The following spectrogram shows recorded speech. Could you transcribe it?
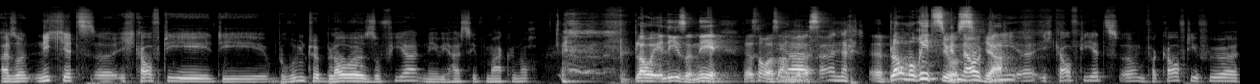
Also nicht jetzt, äh, ich kaufe die, die berühmte blaue Sophia. Nee, wie heißt die Marke noch? blaue Elise. Nee, das ist noch was ja, anderes. Äh, äh, blaue Mauritius. Genau, die, ja. Äh, ich kaufe die jetzt, ähm, verkaufe die für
